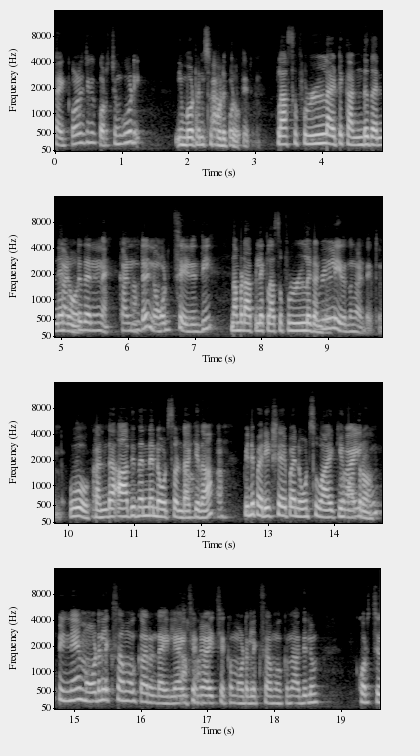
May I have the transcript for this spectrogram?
സൈക്കോളജിക്ക് കുറച്ചും കൂടി ഇമ്പോർട്ടൻസ് കൊടുത്തു. ക്ലാസ് ആയിട്ട് കണ്ട് തന്നെ കണ്ട് തന്നെ. കണ്ട് നോട്ട്സ് എഴുതി നമ്മുടെ ആപ്പിലെ ക്ലാസ് ഫുള്ള് കണ്ടു. ഫുള്ളി കണ്ടിട്ടുണ്ട്. ഓ കണ്ട ആദ്യം തന്നെ നോട്ട്സ് ഉണ്ടാക്കിയതാ. പിന്നെ പരീക്ഷയായപ്പോ നോട്ട്സ് വായിക്കുക മാത്രം. പിന്നെ മോഡൽ എക്സാം വെക്കാറുണ്ടായില്ലേ ആഴ്ചക്ക് ആഴ്ചക്ക് മോഡൽ എക്സാം വെക്കുന്നു അതിലും കുറച്ച്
